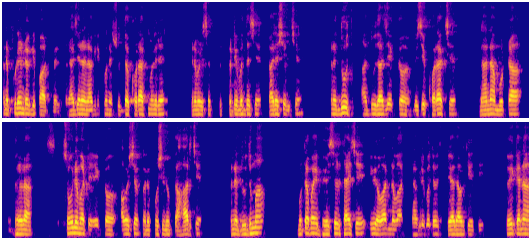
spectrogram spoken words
અને ફૂડ એન્ડ ડ્રગ ડિપાર્ટમેન્ટ રાજ્યના નાગરિકોને શુદ્ધ ખોરાક મળી રહે. એના માટે કટિબદ્ધ છે, કાર્યશીલ છે. અને દૂધ, આ દૂધ આજે એક બેઝિક ખોરાક છે. નાના, મોટા, ઘરડા, સૌને માટે એક આવશ્યક અને પોષણયુક્ત આહાર છે. અને દૂધમાં મોટાપાયે ભેળસેળ થાય છે એવી અવારનવાર નાગરિકો તરફ ફરિયાદ આવતી હતી. તો એક એના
